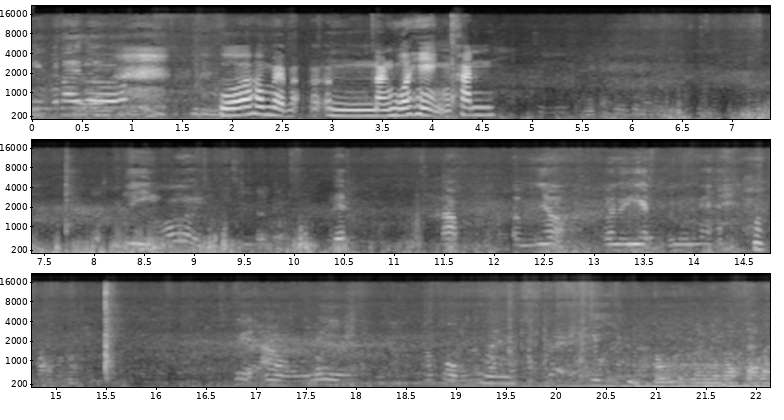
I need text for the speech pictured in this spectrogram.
กินไปได้หรอกหัวเขาแบบอันหนังหัวแห้งคันดีเว้ยเด็ดตับตำเนาะ วันเวียดอันนี้แหละเวียดเอานี่เอาผงมา ตรงมันมีแบบแต่ว่า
